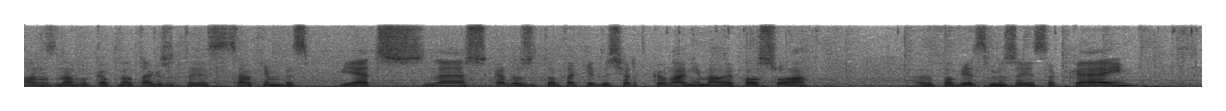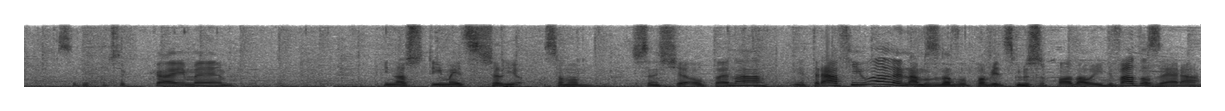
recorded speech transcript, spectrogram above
On znowu kopnął tak, że to jest całkiem bezpieczne. Szkoda, że to takie dośrodkowanie małe poszło. Ale powiedzmy, że jest ok. Sobie poczekajmy. I nasz teammate strzelił samo, w sensie opena, nie trafił, ale nam znowu powiedzmy, że podał i 2 do 0.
